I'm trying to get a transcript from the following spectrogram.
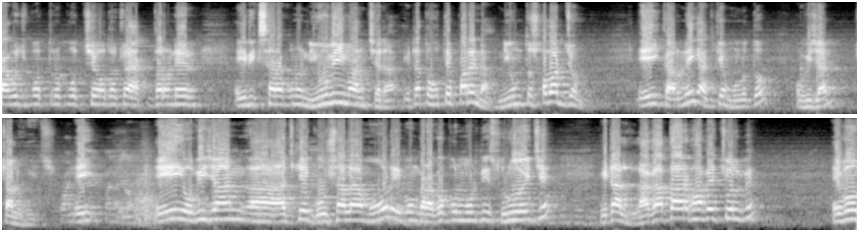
কাগজপত্র করছে, অথচ এক ধরনের এই রিক্সারা কোনো নিয়মই মানছে না, এটা তো হতে পারে না, নিয়ম তো সবার জন্য। এই কারণেই আজকে মূলত অভিযান চালু হয়েছে। এই এই অভিযান আজকে গোশালা মোড় এবং রাঘবপুর মোড় দিয়ে শুরু হয়েছে। এটা লাগাতারভাবে চলবে এবং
